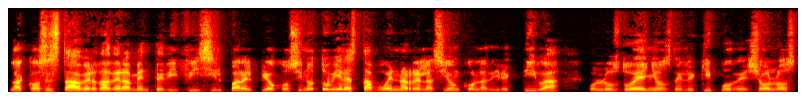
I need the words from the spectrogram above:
la cosa está verdaderamente difícil para el Piojo. Si no tuviera esta buena relación con la directiva, con los dueños del equipo de Cholos,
